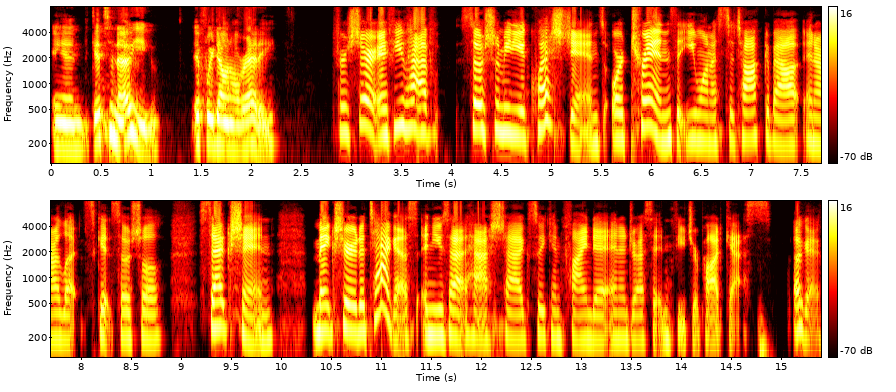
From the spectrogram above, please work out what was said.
and get to know you if we don't already. For sure. If you have social media questions or trends that you want us to talk about in our Let's Get Social section, make sure to tag us and use that hashtag so we can find it and address it in future podcasts. Okay.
